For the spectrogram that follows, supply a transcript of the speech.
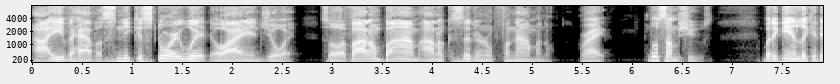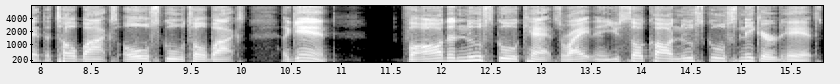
I either have a sneaker story with or I enjoy. So if I don't buy them, I don't consider them phenomenal, right? Well, some shoes. But again, look at that. The toe box, old school toe box. Again, for all the new school cats, right? And you so-called new school sneaker heads,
